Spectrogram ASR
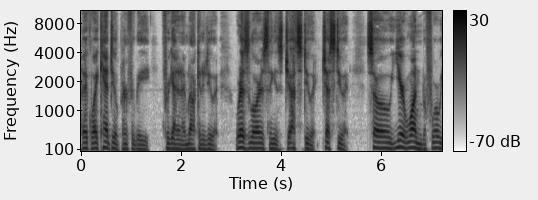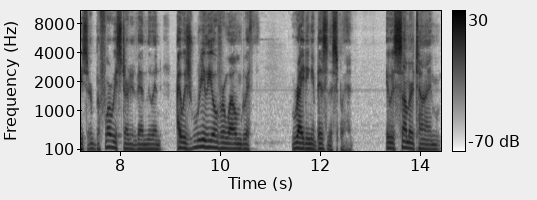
Like, well, I can't do it perfectly. Forget it. I'm not going to do it. Whereas Laura's thing is just do it. Just do it. So year one, before we before we started Van Leeuwen, I was really overwhelmed with writing a business plan. It was summertime.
